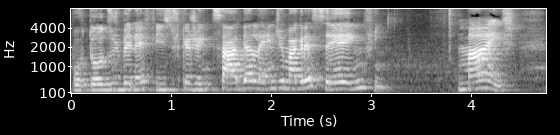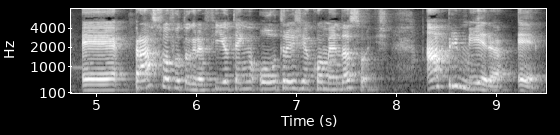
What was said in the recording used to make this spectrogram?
Por todos os benefícios que a gente sabe, além de emagrecer, enfim. Mas é, para sua fotografia eu tenho outras recomendações. A primeira é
